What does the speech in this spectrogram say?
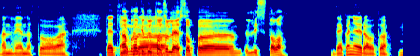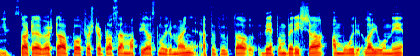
Men vi er nødt til å Det er tid Ja, men kan ikke du ta og lese opp uh, lista, da? Det kan jeg gjøre. vet du. Mm. Starter øverst. da. På førsteplass er Mathias Nordmann, etterfulgt av Veton Berisha, Amor Lajoni,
